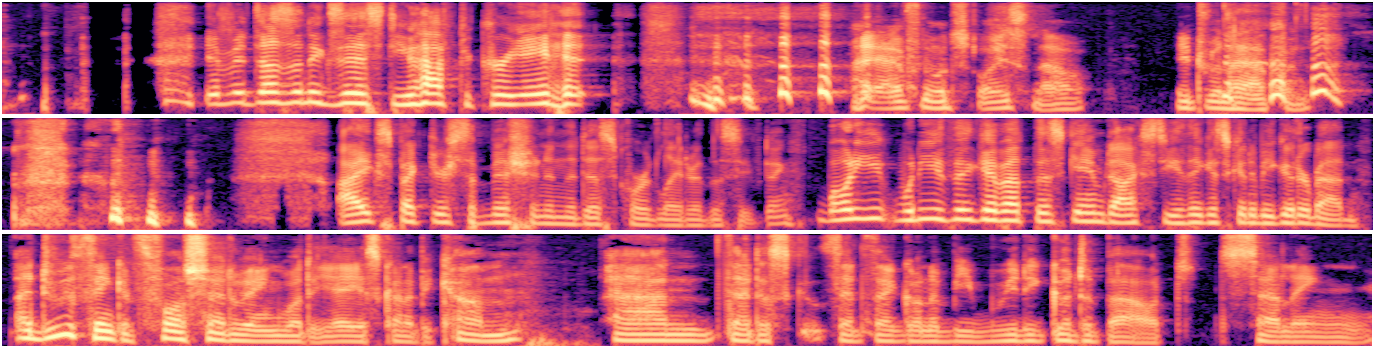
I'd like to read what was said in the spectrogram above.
If it doesn't exist, you have to create it. I have no choice now. It will happen. I expect your submission in the Discord later this evening. What do you What do you think about this game, Docs? Do you think it's going to be good or bad? I do think it's foreshadowing what EA is going to become, and that is that they're going to be really good about selling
